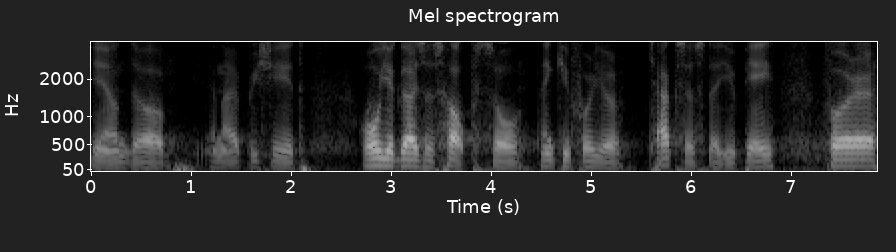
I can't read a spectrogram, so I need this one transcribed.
and uh, and I appreciate all you guys' help. So thank you for your taxes that you pay for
